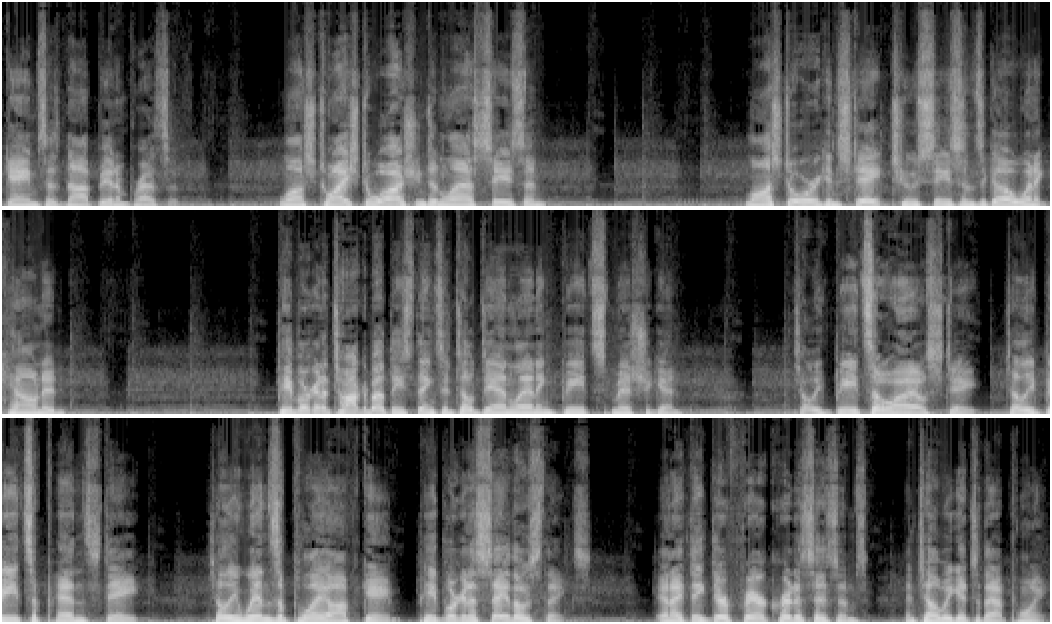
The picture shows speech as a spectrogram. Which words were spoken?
games has not been impressive. Lost twice to Washington last season. Lost to Oregon State two seasons ago when it counted. People are going to talk about these things until Dan Lanning beats Michigan, until he beats Ohio State, until he beats a Penn State, until he wins a playoff game. People are going to say those things. And I think they're fair criticisms until we get to that point.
